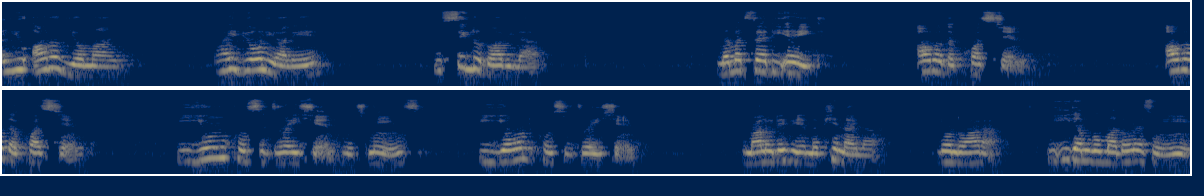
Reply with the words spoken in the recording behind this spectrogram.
are you out of your mind ဘာပြောနေတာလဲစိတ်လွတ်သွားပြီလား Number 38 out of the question out of the question beyond consideration which means beyond consideration ဒီမှာလို့ဒိဗေမဖြစ်နိုင်တာလွန်သွားတာ ဒီ idiom ကိုမှသုံးလဲဆိုရင်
